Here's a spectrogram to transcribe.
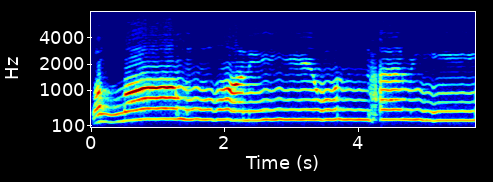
والله غني حميد.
